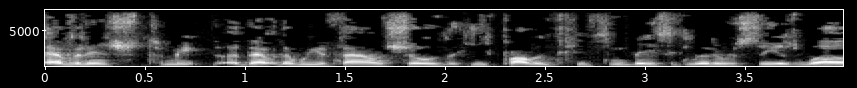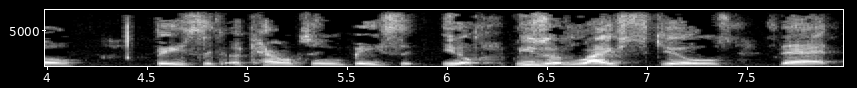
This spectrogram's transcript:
evidence to me that, that we have found shows that he's probably teaching basic literacy as well, basic accounting, basic, you know, these are life skills that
